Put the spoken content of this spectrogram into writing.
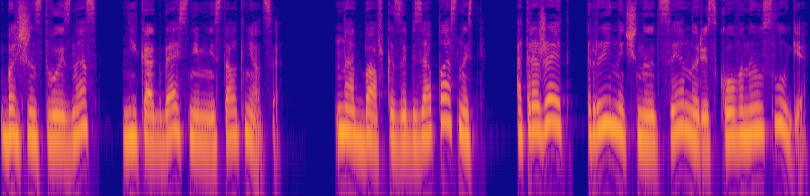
Большинство из нас никогда с ним не столкнется. Надбавка за безопасность отражает рыночную цену рискованной услуги.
